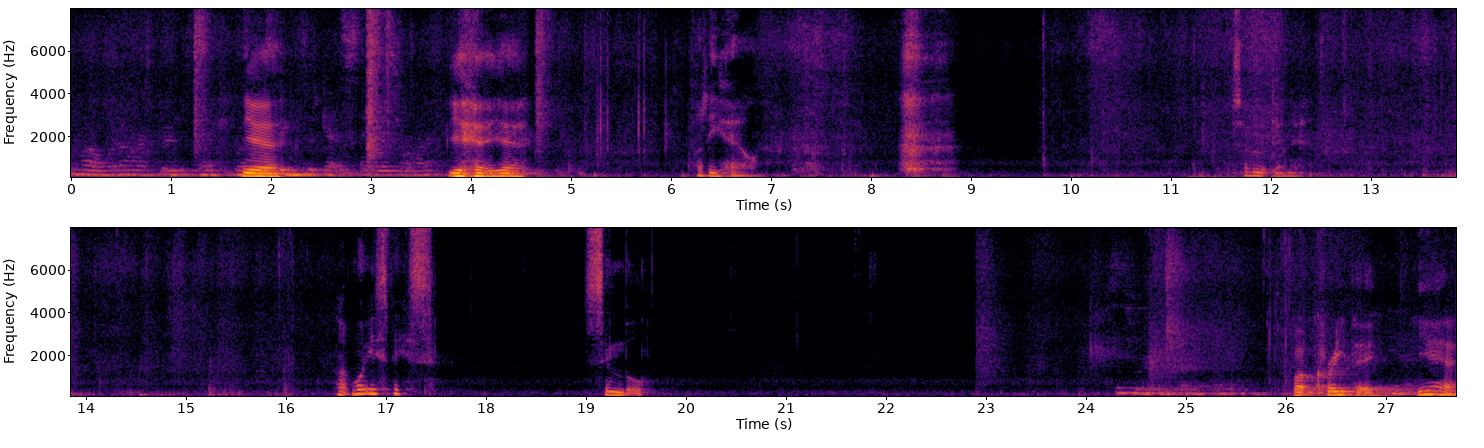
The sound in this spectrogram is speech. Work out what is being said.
Well, when I went through the station, Yeah. things would get stairs right. Yeah, yeah. Bloody hell. Let's have a look down there. Like, what is this symbol? What, creepy? Yeah.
